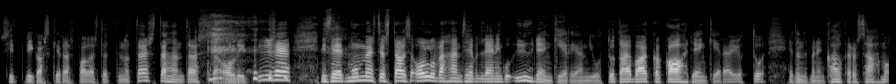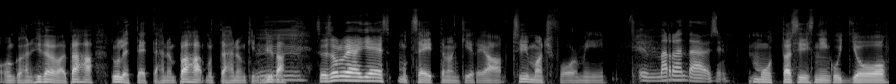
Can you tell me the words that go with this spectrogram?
Sitten vikaskirjas paljastui, että no tästähän tässä oli kyse. niin se, että mun mielestä jos tämä olisi ollut vähän sellainen niin kuin yhden kirjan juttu tai vaikka kahden kirjan juttu, että on tämmöinen kalkaroshahmo, onko hän hyvä vai paha, luulette, että hän on paha, mutta hän onkin mm. hyvä. Se olisi ollut ihan jees, mutta seitsemän kirjaa, too much for me. Ymmärrän täysin. Mutta siis niin kuin joo,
